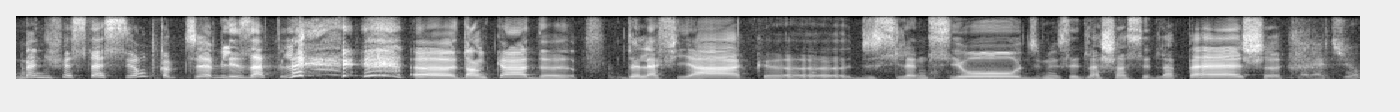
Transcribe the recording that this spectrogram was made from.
manifestations, comme tu aimes les appeler, dans le cadre de la FIAC, euh, du Silencio, du Musée de la chasse et de la pêche. La nature,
